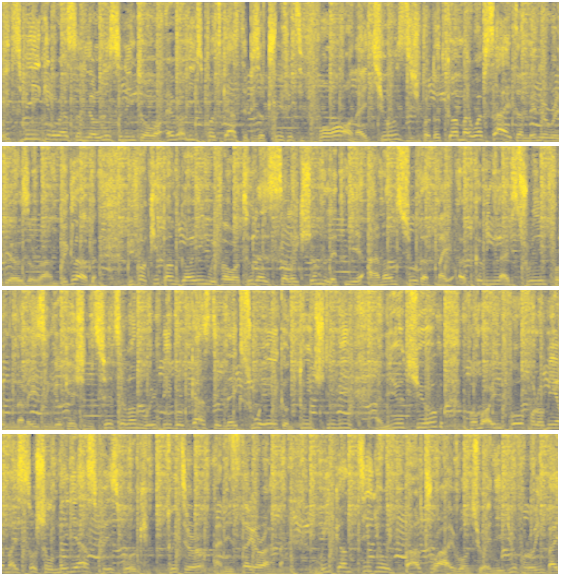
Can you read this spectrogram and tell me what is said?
It's me, Gil Everest, and you're listening to our Evermix podcast, episode 354 on iTunes, digipod.com, my website, and many radios around the globe. Before keep on going with our today's selection, let me announce you that my upcoming live stream from an amazing location in Switzerland will be broadcasted next week on Twitch TV and YouTube. For more info, follow me on my social medias, Facebook, Twitter, and Instagram. We continue with Baltra, I Want You, I Need You, following by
